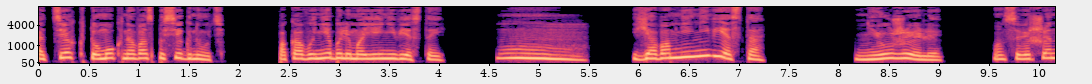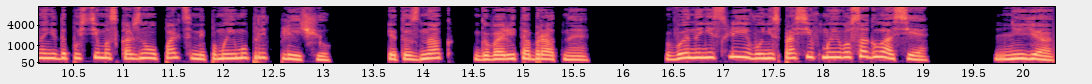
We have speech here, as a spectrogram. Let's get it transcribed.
от тех, кто мог на вас посягнуть, пока вы не были моей невестой. Ммм, я вам не невеста. Неужели? Он совершенно недопустимо скользнул пальцами по моему предплечью. Это знак говорит обратное. Вы нанесли его, не спросив моего согласия. Не я.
